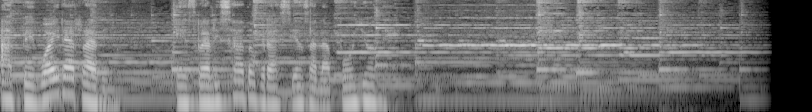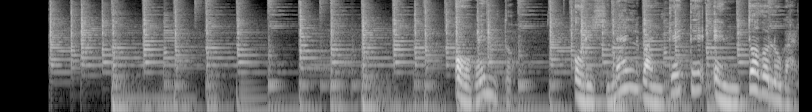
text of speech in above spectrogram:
Apeguaira Radio es realizado gracias al apoyo de Ovento. Original banquete en todo lugar.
